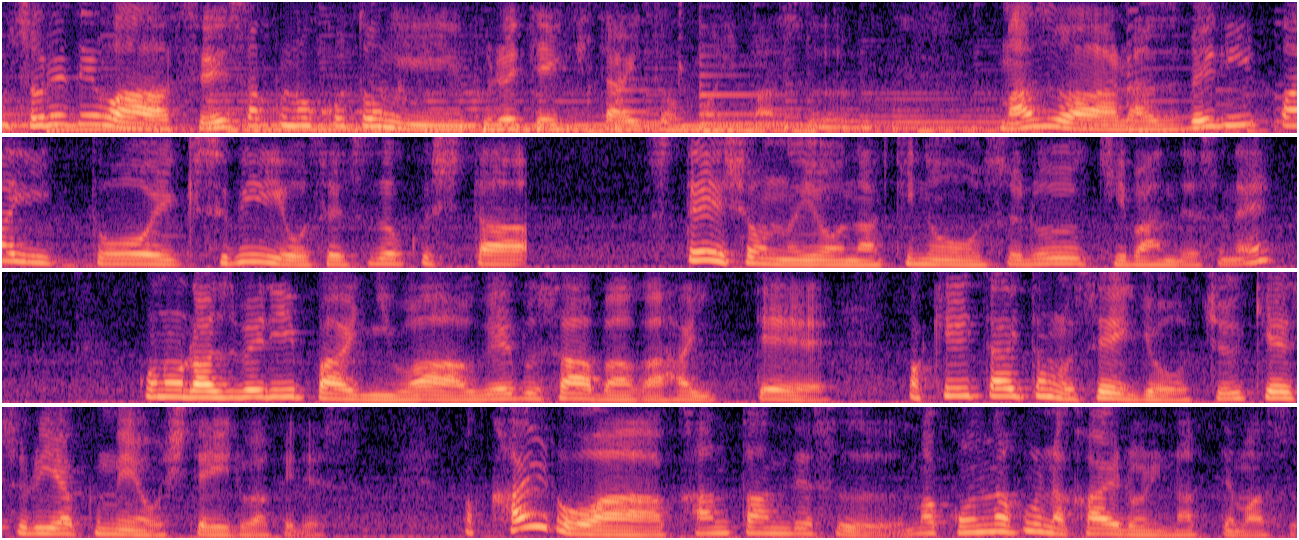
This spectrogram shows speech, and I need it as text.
う。それでは制作のことに触れていきたいと思います。まずはラズベリーパイと XB を接続したステーションのような機能をする基板ですね。このラズベリーパイにはウェブサーバーが入って、まあ、携帯との制御を中継する役目をしているわけです。まあ、回路は簡単です。まあ、こんな風な回路になってます。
